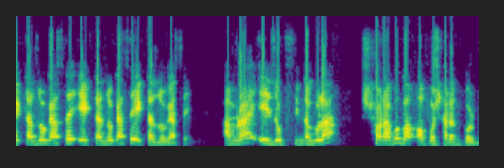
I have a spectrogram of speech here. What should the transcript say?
একটা যোগ আছে, একটা যোগ আছে, একটা যোগ আছে। আমরা এই যোগ চিহ্নগুলা সরাবো বা অপসারণ করব।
